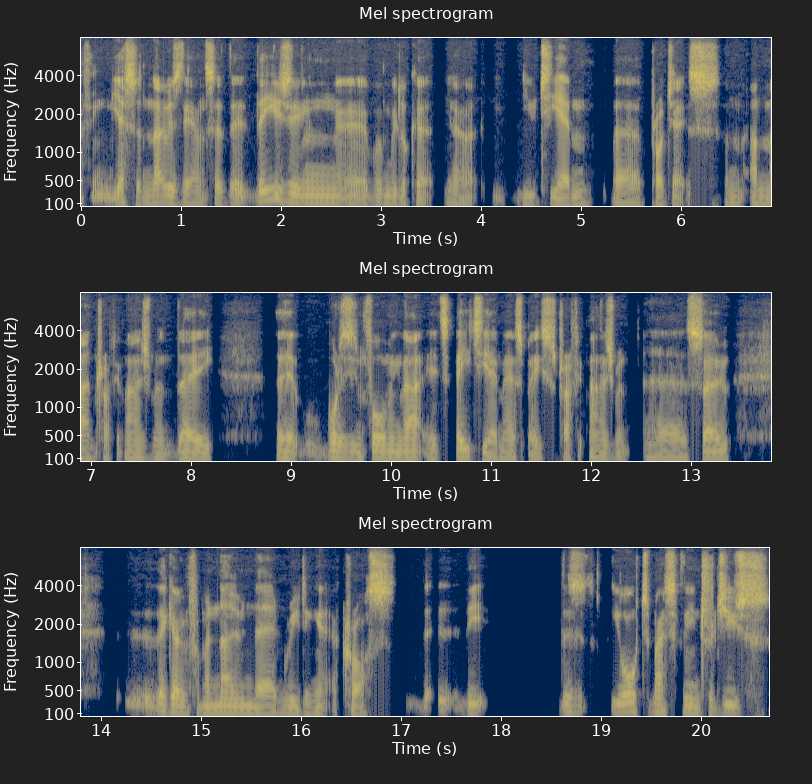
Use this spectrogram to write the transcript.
I think yes and no is the answer. They're, they're using uh, when we look at you know UTM uh, projects, and unmanned traffic management. They, they what is informing that it's ATM airspace traffic management. Uh, so they're going from a known there and reading it across. The, the there's you automatically introduce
